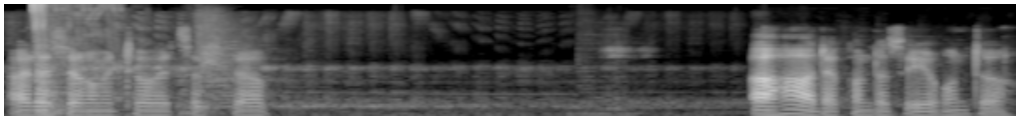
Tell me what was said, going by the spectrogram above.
Ah, das wäre mit Torwart zerstört. Aha, da kommt das eh runter.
